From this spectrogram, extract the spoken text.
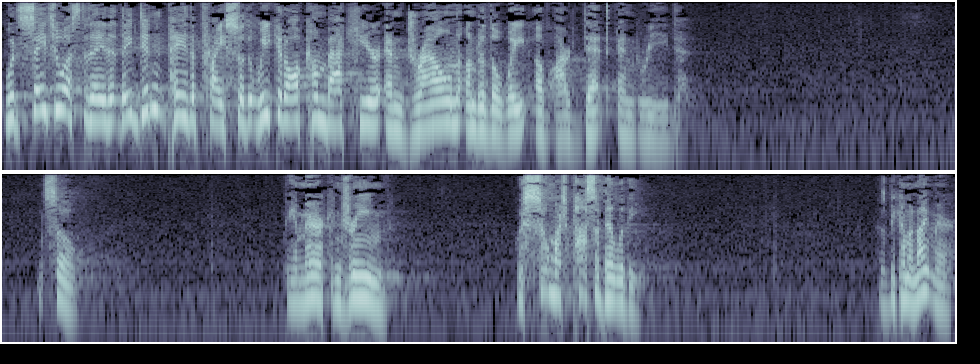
would say to us today that they didn't pay the price so that we could all come back here and drown under the weight of our debt and greed. So, the American dream with so much possibility has become a nightmare.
